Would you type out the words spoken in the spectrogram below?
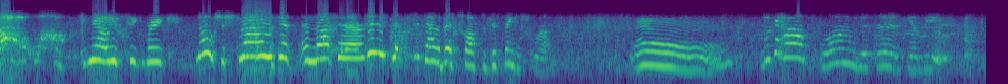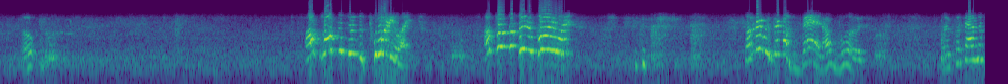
Oh, wow. Can you at least take a break? No, it's just No, sit in that chair. Sit, sit, sit down a bit softer. This thing is rough. Mm. Look at how long this is gonna be. Oh. I'm talking to the toilet. I'm talking to the toilet. Make me pick up the bed. I would. Put down the.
